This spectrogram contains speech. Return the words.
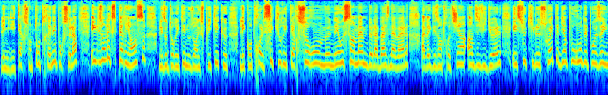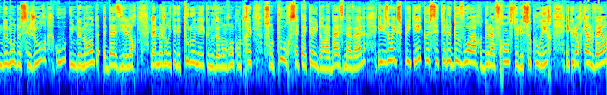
Les militaires sont entraînés pour cela et ils ont l'expérience. Les autorités nous ont expliqué que les contrôles sécuritaires seront menés au sein même de la base navale avec des entretiens individuels et ceux qui le souhaitent eh bien, pourront déposer une demande de séjour ou une demande d'asile. Alors, la majorité des Toulonnais que nous avons rencontrés sont pour cet accueil dans la base navale. Ils ont expliqué que c'était le devoir de la France de les secourir et que leur calvaire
